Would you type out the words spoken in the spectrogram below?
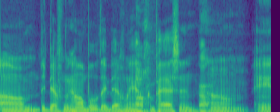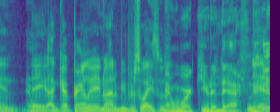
Um, they definitely humble. They definitely have Oh. compassion. Oh. Um, and they like apparently they know how to be persuasive. And work you to death. Yeah,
